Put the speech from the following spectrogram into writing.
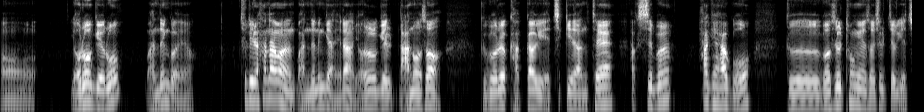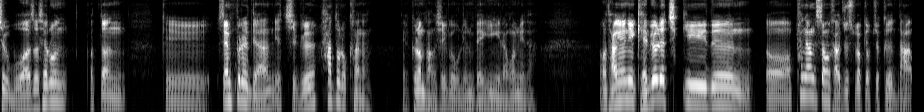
어 여러 개로 만든 거예요. 트리를 하나만 만드는 게 아니라 여러 개를 나눠서 그거를 각각의 예측기한테 학습을 하게 하고 그것을 통해서 실제로 예측을 모아서 새로운 어떤 그 샘플에 대한 예측을 하도록 하는 예, 그런 방식을 우리는 매깅이라고 합니다. 어, 당연히 개별 예측기든 어, 편향성을 가질 수밖에 없죠. 그, 나,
